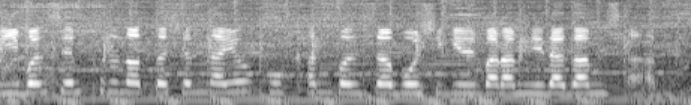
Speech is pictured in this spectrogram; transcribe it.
이번 샘플은 어떠셨나요? 꼭 한번 써보시길 바랍니다. 감사합니다.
